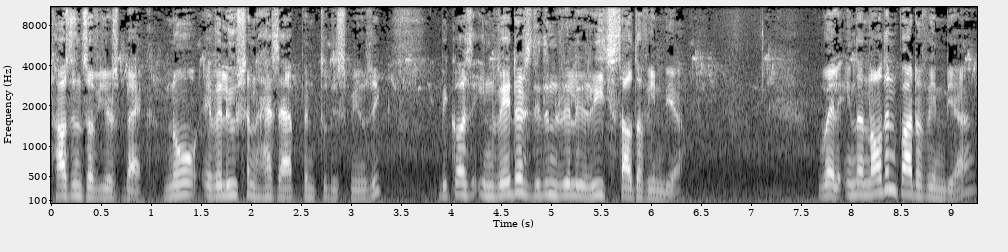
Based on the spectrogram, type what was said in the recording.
thousands of years back. No evolution has happened to this music because invaders didn't really reach south of India. Well, in the northern part of India,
